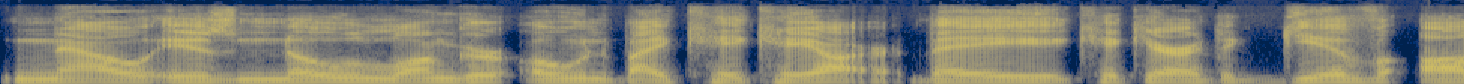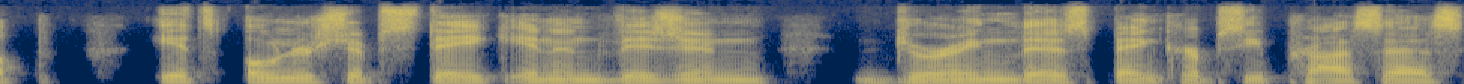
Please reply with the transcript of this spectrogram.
now is no longer owned by KKR. They KKR had to give up its ownership stake in Envision during this bankruptcy process.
